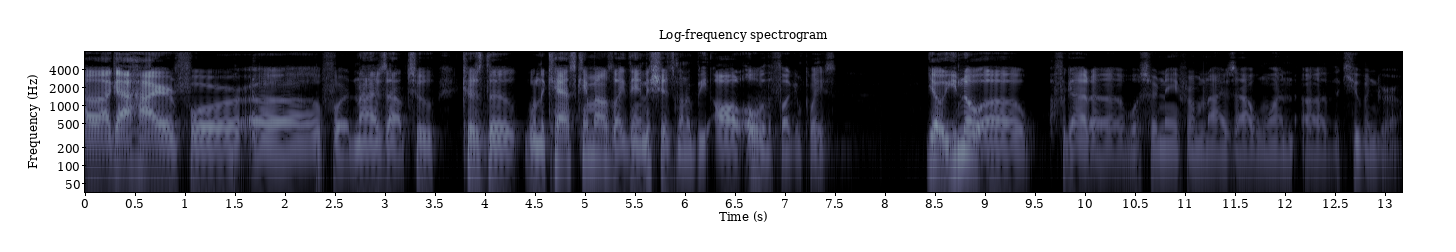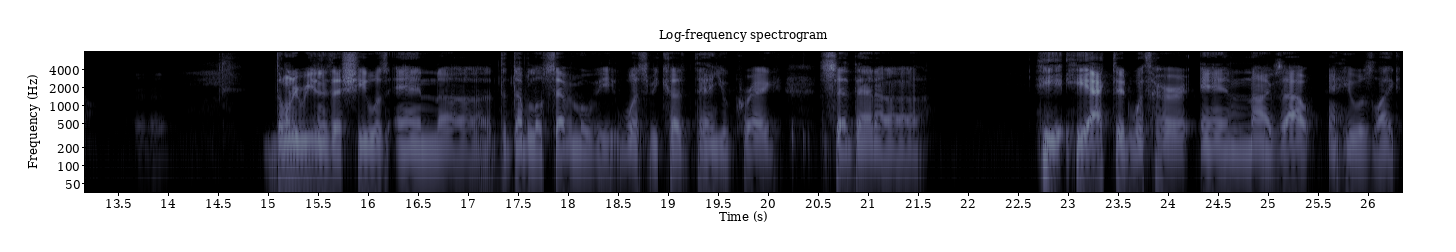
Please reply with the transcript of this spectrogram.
uh, "I got hired for uh for Knives Out too," because the when the cast came out, I was like, "Damn, this shit's gonna be all over the fucking place." Yo, you know, uh, I forgot uh what's her name from Knives Out one, uh, the Cuban girl. The only reason that she was in uh, the 007 movie was because Daniel Craig said that uh, he he acted with her in Knives Out, and he was like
